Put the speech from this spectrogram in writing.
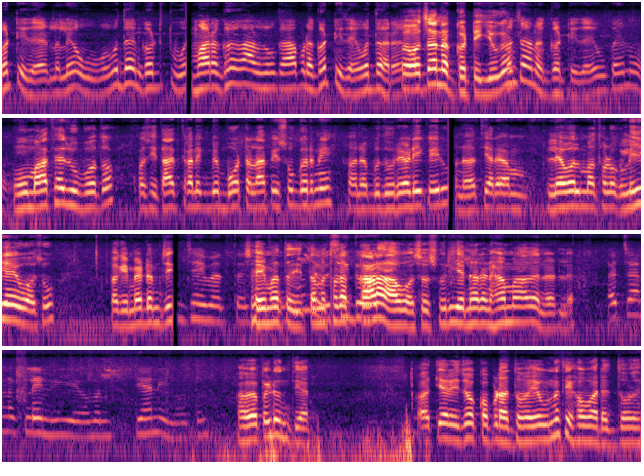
ઘટી જાય એટલે લેવું વધારે ઘટતું હોય. મારા ઘર જો કે આપણે ઘટી જાય વધારે. અચાનક ઘટી ગયું અચાનક ઘટી જાય એવું કઈ નું હું માથે જ ઊભો હતો પછી તાત્કાલિક બે બોટલ આપી સુગરની અને બધું રેડી કર્યું. અને અત્યારે આમ લેવલમાં થોડોક લઈ આવ્યો છું. બાકી મેડમજી જય માતા જય માતાજી. તમે થોડા કાળા આવો છો. સૂર્યનારાયણ હામાં આવે ને એટલે. અચાનક લઈને અમને ત્યાં નહીં નહોતું. હવે પડ્યું ને ત્યાં અત્યારે જો કપડાં ધોવે એવું નથી સવારે જ ધોવે.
